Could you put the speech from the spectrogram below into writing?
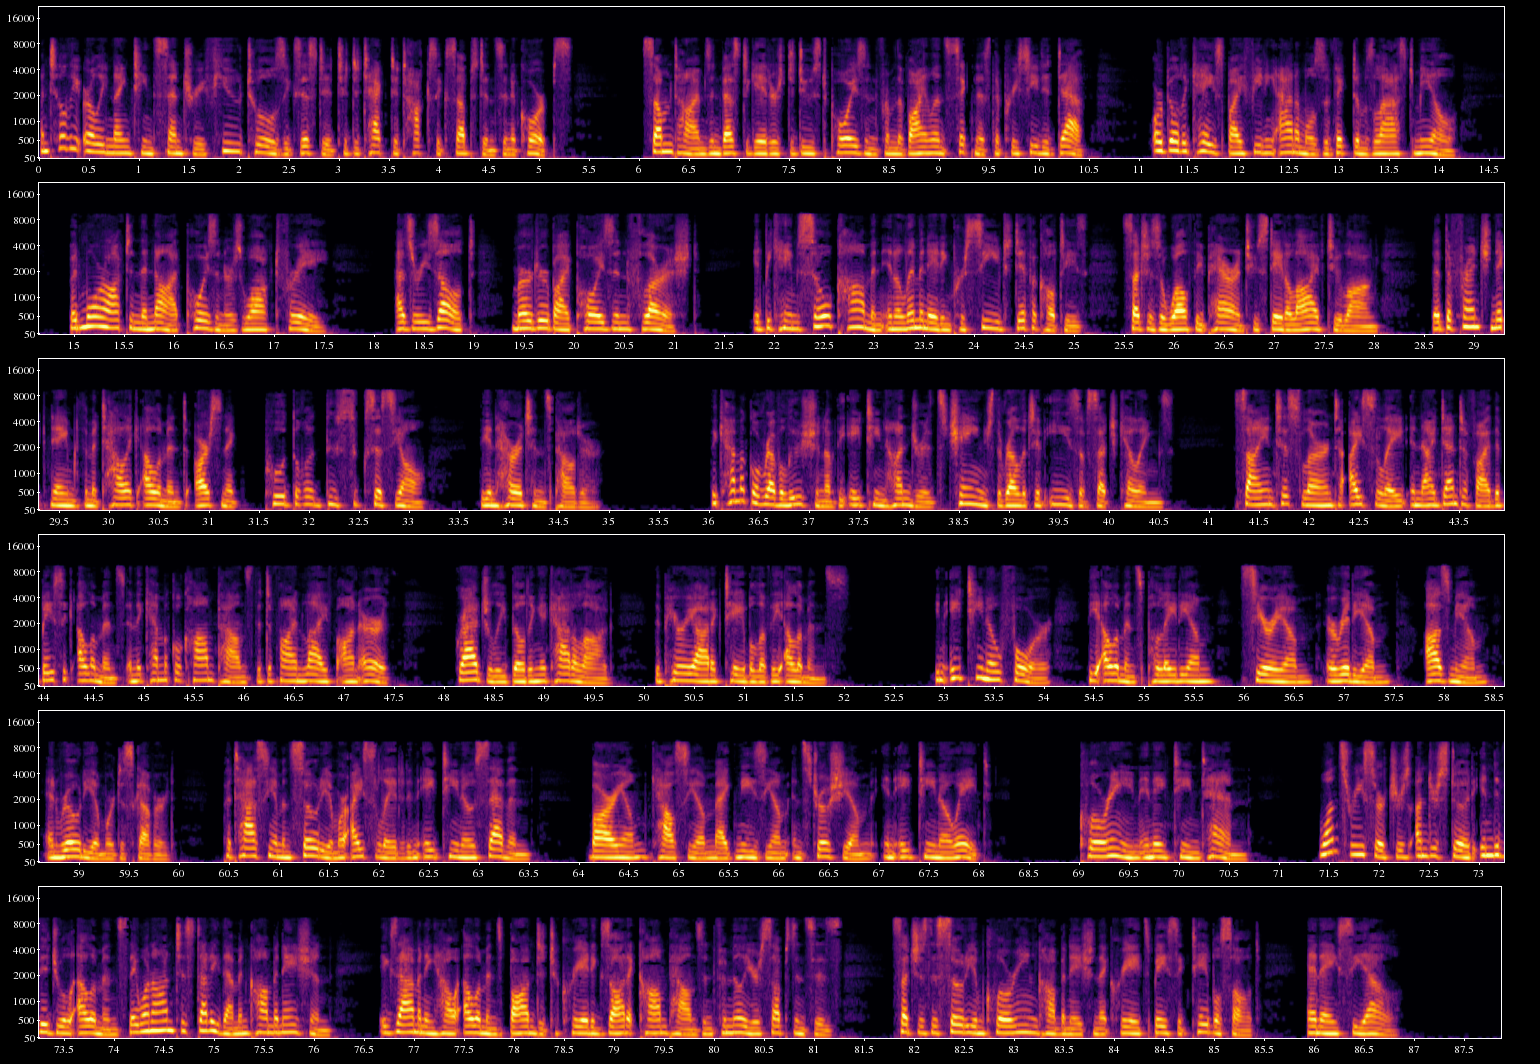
Until the early 19th century, few tools existed to detect a toxic substance in a corpse. Sometimes investigators deduced poison from the violent sickness that preceded death, or built a case by feeding animals the victim's last meal. But more often than not, poisoners walked free. As a result, murder by poison flourished. It became so common in eliminating perceived difficulties such as a wealthy parent who stayed alive too long, that the French nicknamed the metallic element arsenic poudre de succession, the inheritance powder. The chemical revolution of the 1800s changed the relative ease of such killings. Scientists learned to isolate and identify the basic elements and the chemical compounds that define life on Earth, gradually building a catalog, the periodic table of the elements. In 1804, the elements palladium, cerium, iridium, osmium, and rhodium were discovered. Potassium and sodium were isolated in 1807, barium, calcium, magnesium, and strontium in 1808, chlorine in 1810. Once researchers understood individual elements, they went on to study them in combination, examining how elements bonded to create exotic compounds and familiar substances such as the sodium chlorine combination that creates basic table salt, NaCl.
